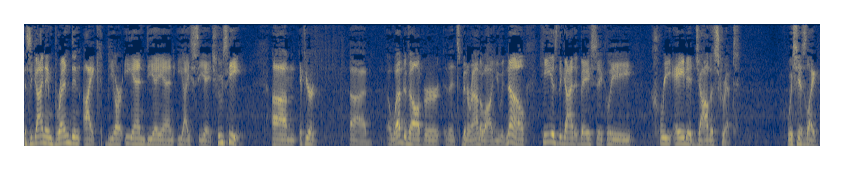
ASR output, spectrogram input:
is a guy named Brendan Eich, B R E N D A N E I C H. Who's he? Um, if you're uh, a web developer that's been around a while, you would know he is the guy that basically created JavaScript, which is like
